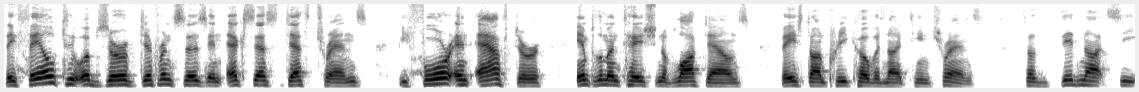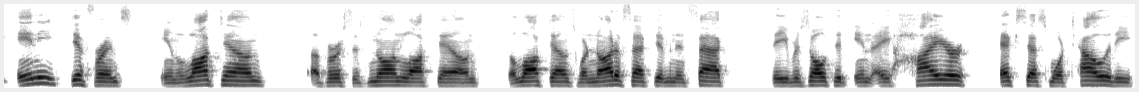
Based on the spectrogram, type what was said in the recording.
they failed to observe differences in excess death trends before and after implementation of lockdowns based on pre COVID 19 trends. So, did not see any difference in lockdown uh, versus non lockdown. The lockdowns were not effective. And in fact, they resulted in a higher excess mortality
